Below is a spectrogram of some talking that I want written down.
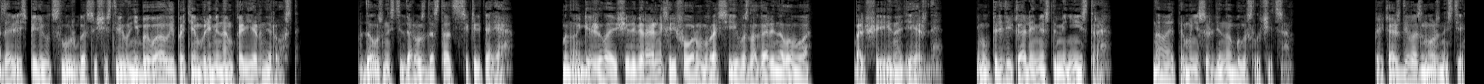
За весь период службы осуществил небывалый по тем временам карьерный рост. В должности дорос до статуса секретаря. Многие желающие либеральных реформ в России возлагали на Ломова большие надежды. Ему предрекали место министра, но этому не суждено было случиться. При каждой возможности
